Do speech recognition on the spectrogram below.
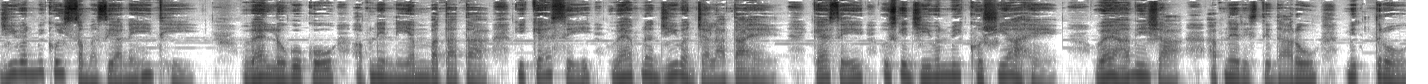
जीवन में कोई समस्या नहीं थी। वह लोगों को अपने नियम बताता कि कैसे वह अपना जीवन चलाता है। कैसे उसके जीवन में खुशियाँ हैं। वह हमेशा अपने रिश्तेदारों, मित्रों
